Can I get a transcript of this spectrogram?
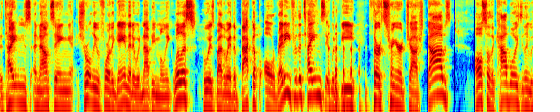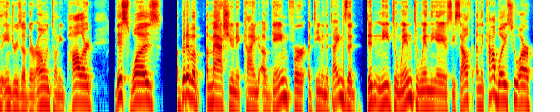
The Titans announcing shortly before the game that it would not be Malik Willis, who is, by the way, the backup already for the Titans. It would be third stringer Josh Dobbs. Also, the Cowboys dealing with injuries of their own, Tony Pollard. This was a bit of a, a mash unit kind of game for a team in the Titans that didn't need to win to win the AFC South, and the Cowboys, who are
